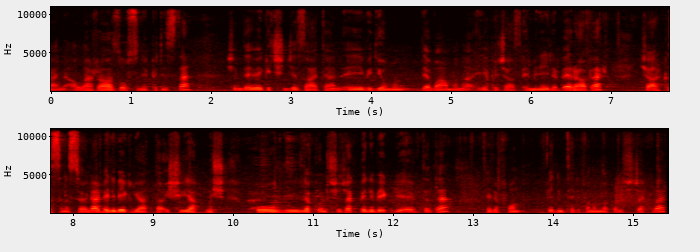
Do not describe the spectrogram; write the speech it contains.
Yani Allah razı olsun hepinizden. Şimdi eve geçince zaten e, videomun devamını yapacağız Emine ile beraber. Şarkısını söyler. Beni bekliyor hatta ışığı yakmış. Oğluyla konuşacak. Beni bekliyor evde de. Telefon benim telefonumla konuşacaklar.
